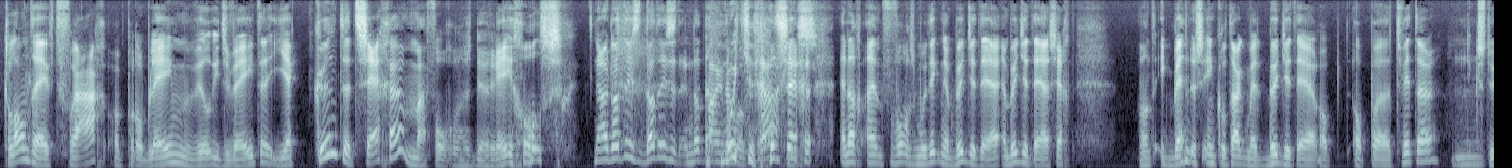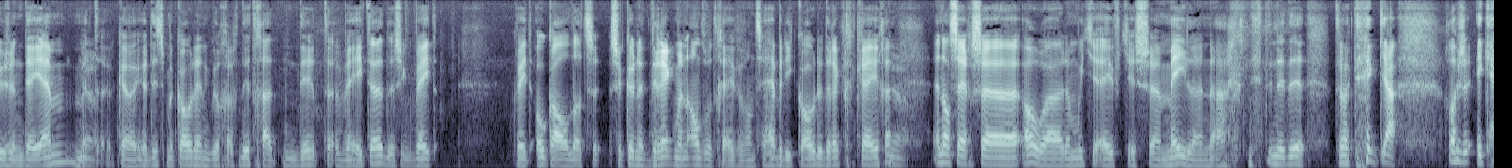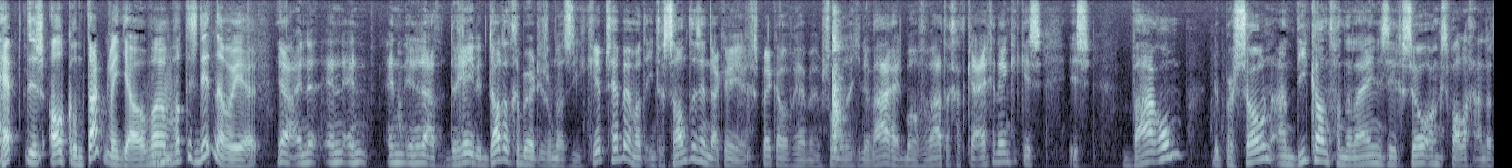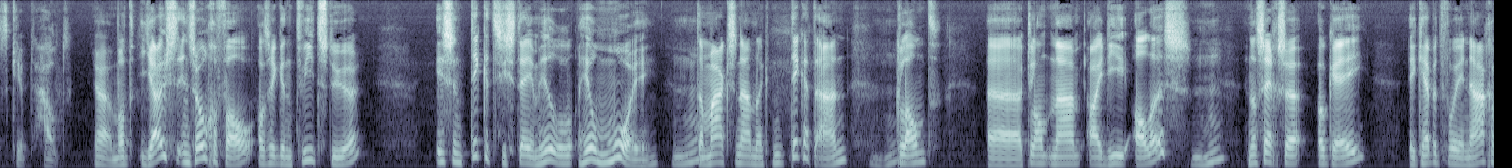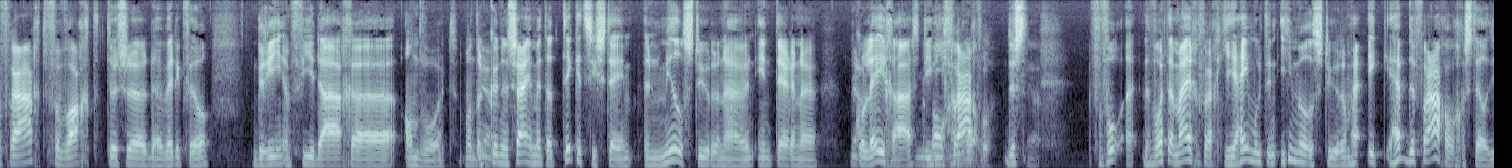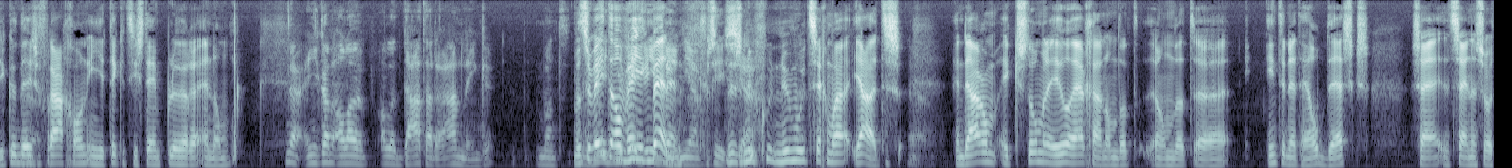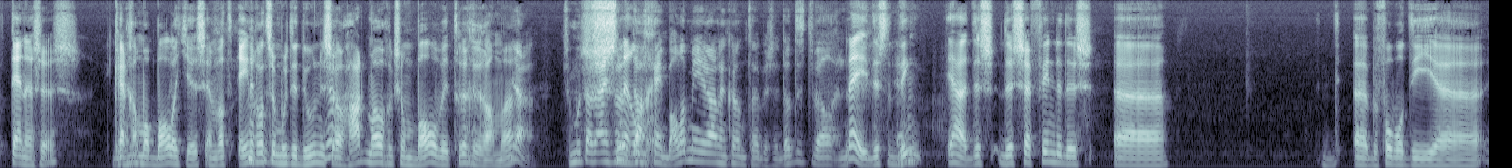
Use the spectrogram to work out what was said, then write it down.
Klant heeft vraag, een probleem, wil iets weten. Je kunt het zeggen, maar volgens de regels Nou, dat is, dat is het. En dat maakt moet je wel dat zeggen. En, dan, en vervolgens moet ik naar Budgetair. En Budgetair zegt... Want ik ben dus in contact met Budgetair op, op eh, Twitter. Mhm. Ik stuur ze een DM met... Ja. eh, ja, dit is mijn code en ik wil graag dit, gaat, dit eh, weten. Dus ik weet, ik weet ook al dat ze... Ze kunnen direct mijn antwoord geven, want ze hebben die code direct gekregen. Ja. En dan zeggen ze... Oh, eh, dan moet je eventjes eh, mailen naar dit en dit, dit. Terwijl ik denk, ja... Gozer, ik heb dus al contact met jou. Wa- Mhm. Wat is dit nou weer? Ja, en, en, en, en inderdaad, de reden dat het gebeurt is omdat ze die crypts hebben. En wat interessant is, en daar kun je een gesprek over hebben zonder dat je de waarheid boven water gaat krijgen, denk ik, is, is waarom de persoon aan die kant van de lijn zich zo angstvallig aan dat script houdt. Ja, want juist in zo'n geval, als ik een tweet stuur, is een ticketsysteem heel, heel mooi. Mhm. Dan maken ze namelijk een ticket aan, Mhm. klant, eh, klantnaam, ID, alles. Mhm. En dan zeggen ze, oké, ik heb het voor je nagevraagd. Verwacht tussen, de, weet ik veel, drie en vier dagen eh, antwoord. Want dan Ja. kunnen zij met dat ticketsysteem een mail sturen naar hun interne Ja. collega's die die vraag... Dus Ja. vervol- eh, er wordt aan mij gevraagd, jij moet een e-mail sturen. Maar ik heb de vraag al gesteld. Je kunt deze vraag gewoon in je ticketsysteem pleuren en dan... Ja, en je kan alle, alle data eraan linken. Want, Want ze weten al wie weet ik ben. Ja, precies. Dus ja. nu, nu moet zeg maar, ja, het is. Ja. En daarom, ik stoor me er heel erg aan, omdat, omdat eh, internet helpdesks, zijn, het zijn een soort tennissers. Krijgt Mhm. allemaal balletjes. En wat het enige wat ze moeten doen, is zo hard mogelijk zo'n bal weer terugrammen. Ja. Ze moeten de Snel. dag geen ballen meer aan hun kant hebben. Ze. Dat is het wel. En, Nee, dus dat En- ding, ja, dus, dus zij vinden dus, eh, eh, bijvoorbeeld die,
